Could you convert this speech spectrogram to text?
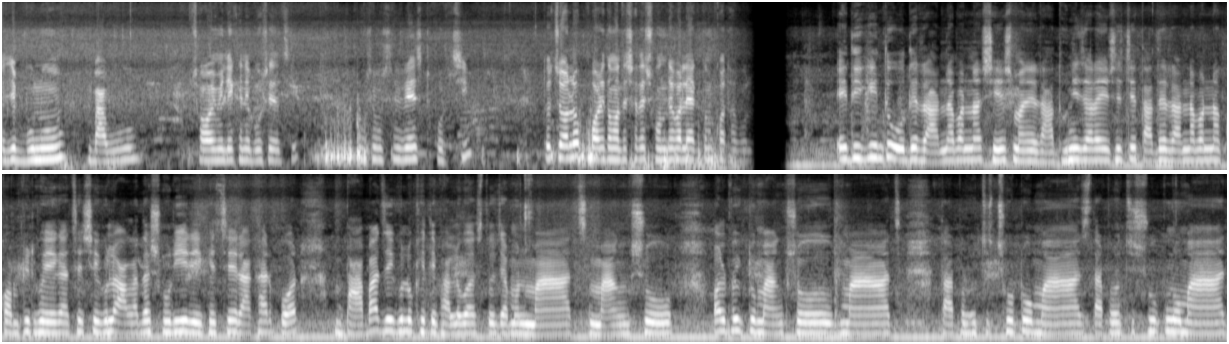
এই যে বুনু, বাবু সবাই মিলে এখানে বসে আছি। বসে বসে রেস্ট করছি। তো চলো পরে তোমাদের সাথে সন্ধেবেলা একদম কথা বলব। এদিকে কিন্তু ওদের রান্নাবান্না শেষ মানে রাঁধুনি যারা এসেছে তাদের রান্নাবান্না কমপ্লিট হয়ে গেছে। সেগুলো আলাদা সরিয়ে রেখেছে, রাখার পর বাবা যেগুলো খেতে ভালোবাসতো, যেমন মাছ, মাংস, অল্প একটু মাংস, মাছ, তারপর হচ্ছে ছোট মাছ, তারপর হচ্ছে শুকনো মাছ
